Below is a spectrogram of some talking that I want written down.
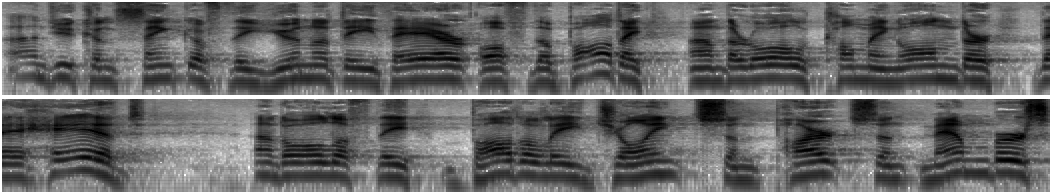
And you can think of the unity there of the body, and they're all coming under the head. And all of the bodily joints and parts and members,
